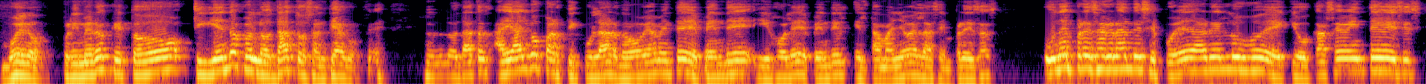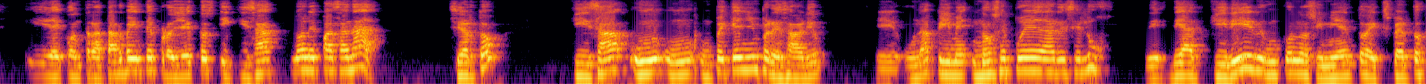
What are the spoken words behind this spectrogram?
Bueno, primero que todo, siguiendo con los datos, Santiago, los datos, hay algo particular, ¿no? Obviamente depende, híjole, depende el, tamaño de las empresas. Una empresa grande se puede dar el lujo de equivocarse 20 veces y de contratar 20 proyectos y quizá no le pasa nada, ¿cierto? Quizá un, un pequeño empresario eh, una pyme no se puede dar ese lujo de, adquirir un conocimiento experto.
